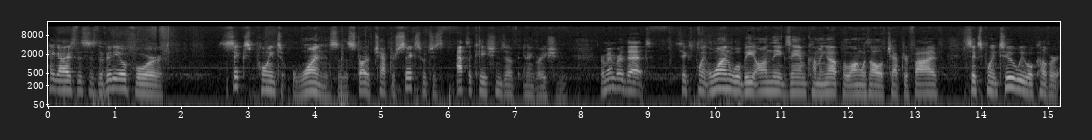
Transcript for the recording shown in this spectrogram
Hey guys, this is the video for 6.1, so the start of chapter 6, which is applications of integration. Remember that 6.1 will be on the exam coming up along with all of chapter 5. 6.2 we will cover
